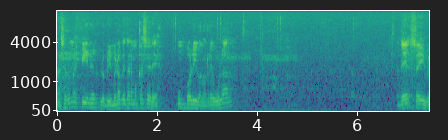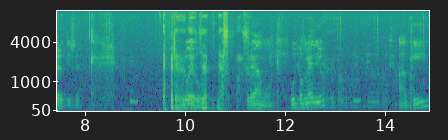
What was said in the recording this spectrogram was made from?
Para hacer un spinner, lo primero que tenemos que hacer es un polígono regular de seis vértices. Espera, Luego. ya- ya sé. Creamos puntos medios aquí,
